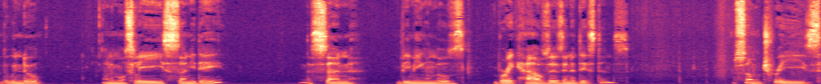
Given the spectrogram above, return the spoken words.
the window on a mostly sunny day, the sun beaming on those brick houses in the distance, some trees,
